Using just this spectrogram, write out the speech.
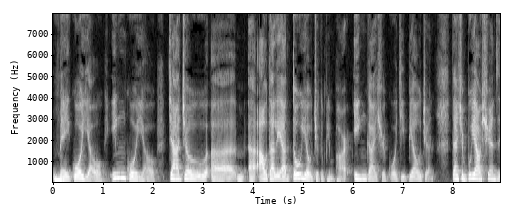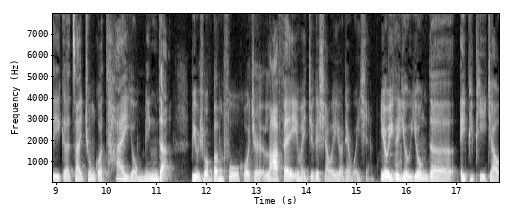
美国有，英国有，加州、呃呃，澳大利亚都有这个品牌，应该是国际标准。但是不要选择一个在中国太有名的，比如说奔富或者拉菲，因为这个稍微有点危险。有一个有用的 A P P 叫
